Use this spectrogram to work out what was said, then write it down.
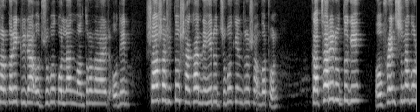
সরকারি ক্রীড়া ও যুব কল্যাণ মন্ত্রণালয়ের অধীন স্বশাসিত শাখা নেহেরু যুব কেন্দ্র সংগঠন কাছারির উদ্যোগে ও ফ্রেঞ্চনগর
